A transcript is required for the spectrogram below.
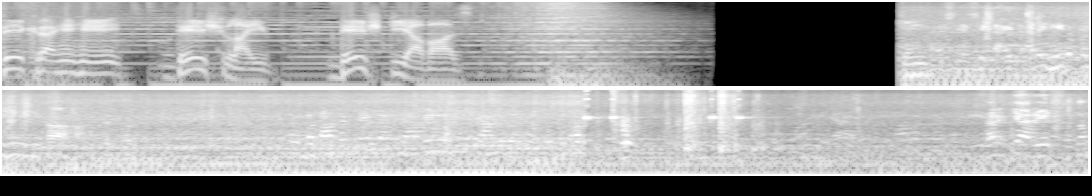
देख रहे हैं देश लाइव, देश की आवाज़। हाँ हाँ बिल्कुल। बता सकते हैं सर क्या क्या सर क्या रेट खत्म?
